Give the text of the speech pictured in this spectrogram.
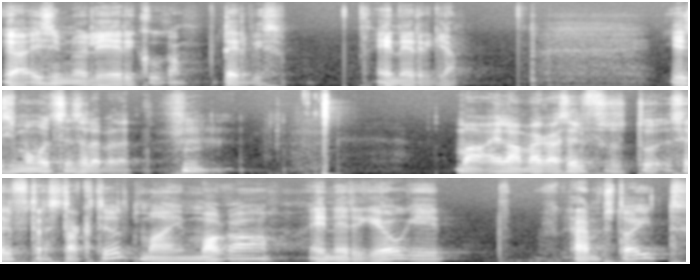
ja esimene oli Eerikuga, tervis, energia. Ja siis ma mõtlesin selle peale, et hmm, ma elan väga self, self-destructive'lt, ma ei maga, energiajoogid, rämpstoit,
